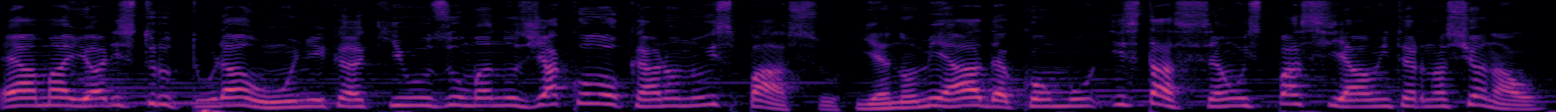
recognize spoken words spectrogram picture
é a maior estrutura única que os humanos já colocaram no espaço e é nomeada como Estação Espacial Internacional.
